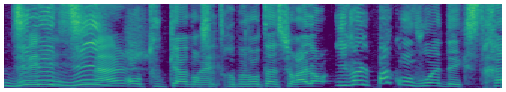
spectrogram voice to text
d'inédit, en tout cas, dans cette représentation. Alors, ils veulent pas qu'on voit d'extrait.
